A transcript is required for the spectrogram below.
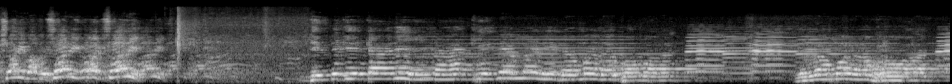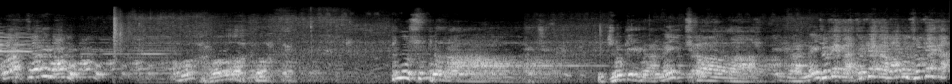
Sorry બાપુ, sorry, પણ sorry. જિંદગી કાઢી નાખી રે મારી રમણ ભવન રમણ ભવન ઓ સોરી બાબુ ઓહો પુષ્પરાજ ઝુકેગા નહીં છાલા નહીં ઝુકેગા ઝુકેગા બાબુ ઝુકેગા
